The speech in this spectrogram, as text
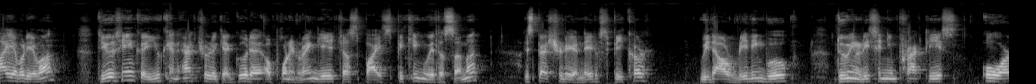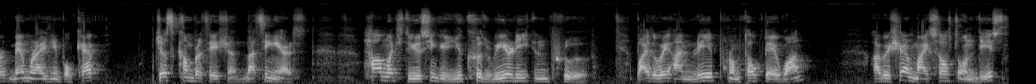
Hi everyone. Do you think you can actually get good at opponent language just by speaking with someone, especially a native speaker, without reading book, doing listening practice, or memorizing vocab? Just conversation, nothing else. How much do you think you could really improve? By the way, I'm Lee from Talk Day 1. I will share my thoughts on this.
